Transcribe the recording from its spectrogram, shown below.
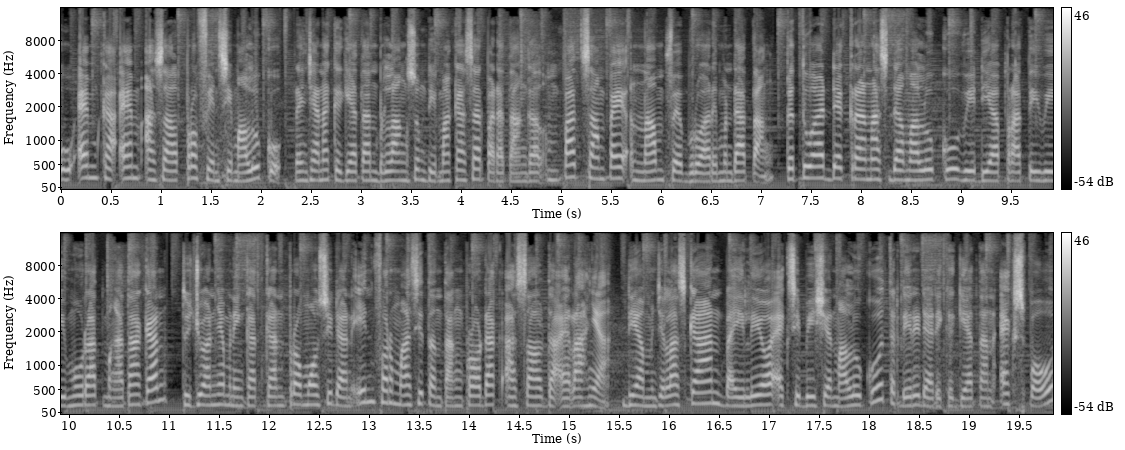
UMKM asal Provinsi Maluku. Rencana kegiatan berlangsung di Makassar pada tanggal 4 sampai 6 Februari mendatang. Ketua Dekranasda Maluku Widya Pratiwi Murad mengatakan tujuannya meningkatkan promosi dan informasi tentang produk asal daerahnya. Dia menjelaskan By Leo Exhibition Maluku terdiri dari kegiatan expo,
